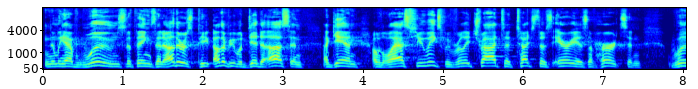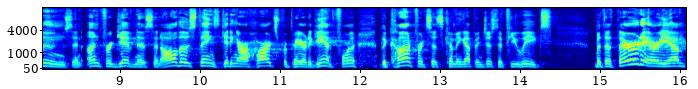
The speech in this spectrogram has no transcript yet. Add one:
And then we have wounds, the things that others, other people did to us. And again, over the last few weeks, we've really tried to touch those areas of hurts and wounds and unforgiveness and all those things, getting our hearts prepared again for the conference that's coming up in just a few weeks. But the third area,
